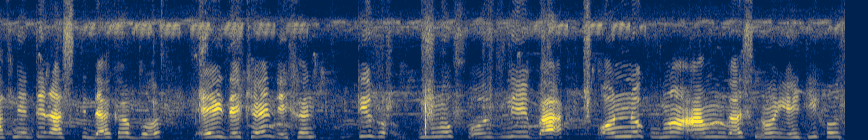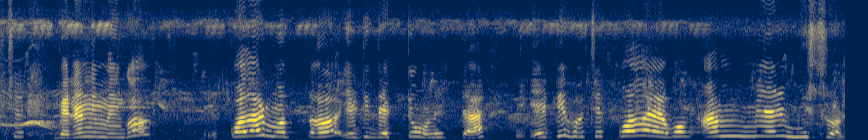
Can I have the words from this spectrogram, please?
আপনাদের আজকে দেখাবো। এই দেখেন, এখানটি কোনো ফজলি বা অন্য কোনো আম গাছ নয়। এটি হচ্ছে বেনানি ম্যাঙ্গো কলার মতো, এটি দেখতে অনেকটা। এটি হচ্ছে কলা এবং আমের মিশ্রণ।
